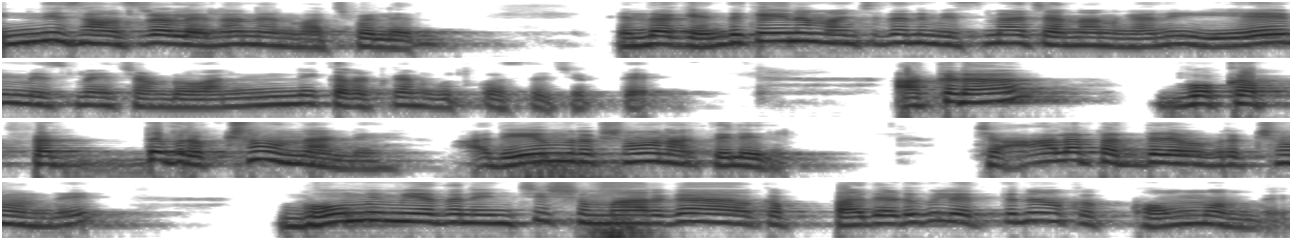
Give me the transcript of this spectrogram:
ఇన్ని సంవత్సరాలైనా నేను మర్చిపోలేదు. ఇందాక ఎందుకైనా మంచిదని మిస్ మ్యాచ్ అన్నాను కానీ ఏం మిస్ మ్యాచ్ ఉండవు. అన్నీ కరెక్ట్గానే గుర్తుకొస్తాయి చెప్తే. అక్కడ ఒక పెద్ద వృక్షం ఉందండి. అదేం వృక్షమో నాకు తెలియదు చాలా పెద్ద వృక్షం ఉంది. భూమి మీద నుంచి సుమారుగా ఒక పది అడుగులు ఎత్తున ఒక కొమ్మ ఉంది.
